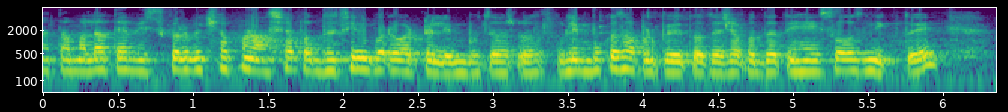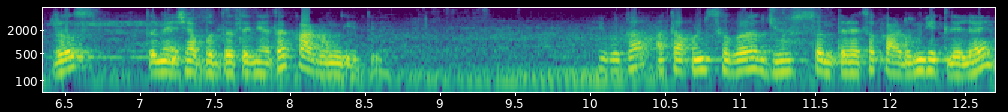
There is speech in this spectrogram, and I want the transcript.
आता मला त्या विस्करपेक्षा पण अशा पद्धतीने बरं वाटतं लिंबूचं रस. लिंबू कसं आपण पिळतो तशा पद्धतीने हे सहज निघतो आहे रस. तर मी अशा पद्धतीने आता काढून घेते. हे बघा आता आपण सगळा ज्यूस संत्र्याचा काढून घेतलेला आहे.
